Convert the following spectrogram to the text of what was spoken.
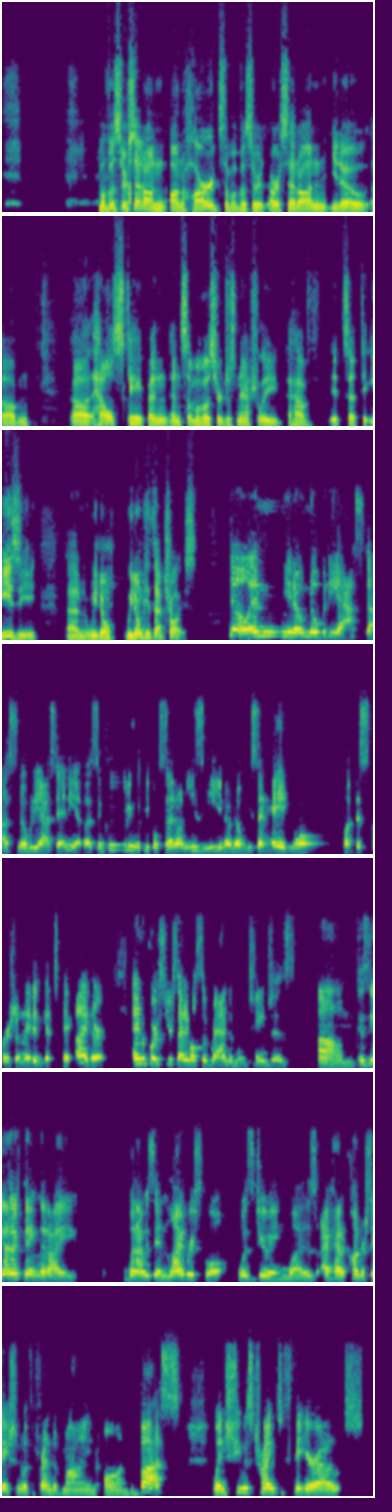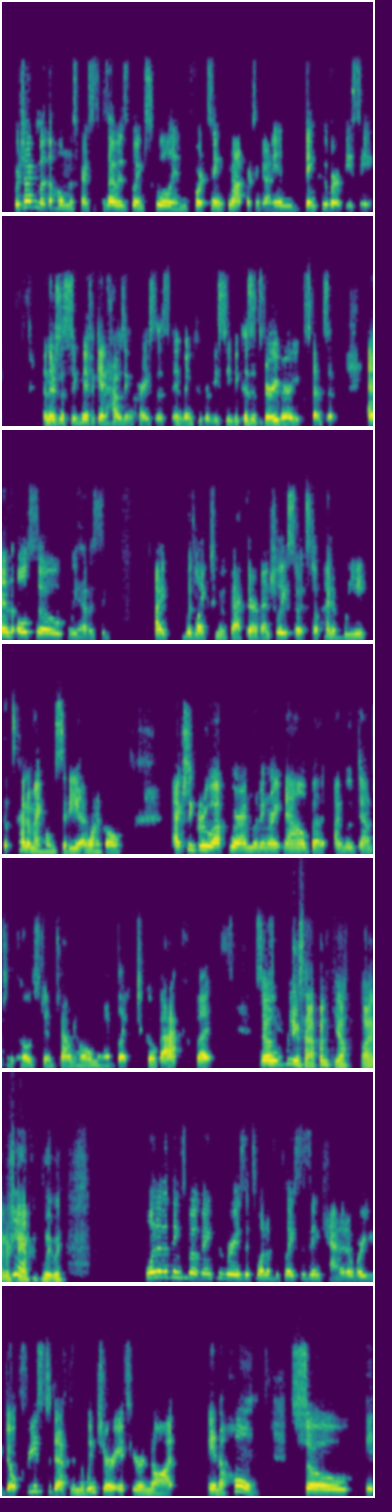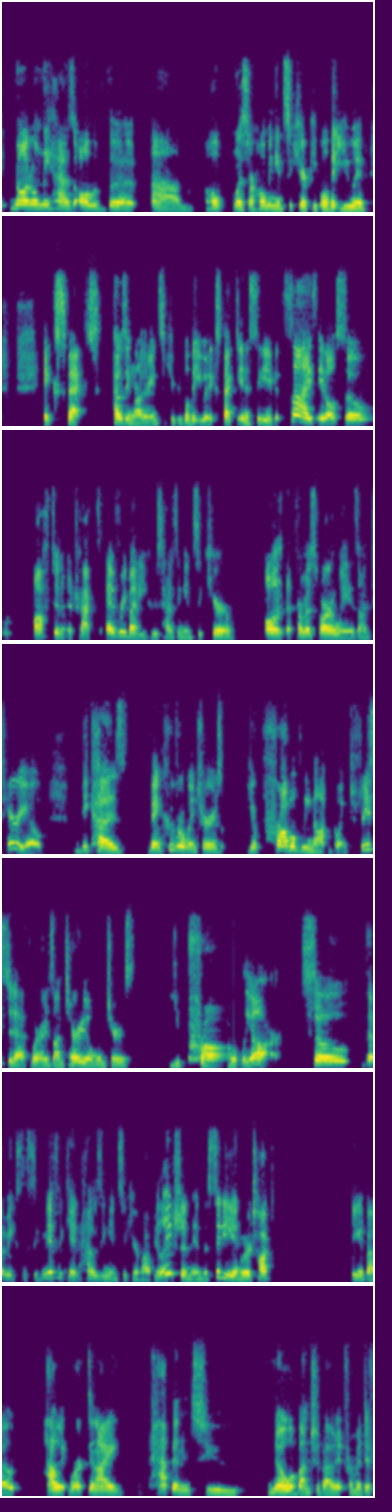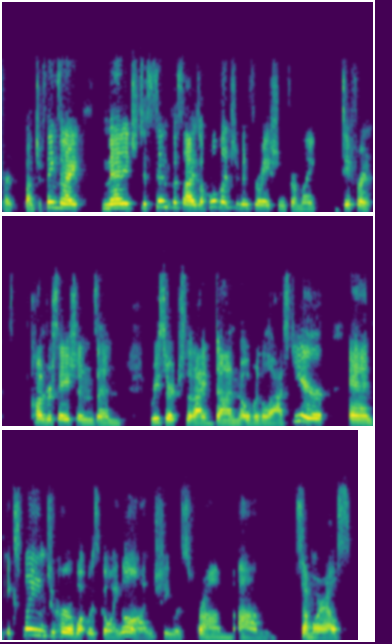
Some of us are set on on hard. Some of us are, are set on, you know, um, uh, hellscape and and some of us are just naturally have it set to easy and we don't we don't get that choice. No and you know nobody asked us nobody asked any of us including the people set on easy you know nobody said hey do you want this version? They didn't get to pick either. And of course your setting also randomly changes because um, the other thing that i when i was in library school was doing was i had a conversation with a friend of mine on the bus when she was trying to figure out we're talking about the homeless crisis because I was going to school in Fort St. not Fort St. John in Vancouver, BC, and there's a significant housing crisis in Vancouver, BC because it's very very expensive, and also we have a. I would like to move back there eventually, so it's still kind of we. That's kind of my home city. I want to go. I actually grew up where I'm living right now, but I moved down to the coast and found home, and I'd like to go back. But so yeah, we, things happen. Yeah, I understand yeah. completely one of the things about Vancouver is it's one of the places in Canada where you don't freeze to death in the winter if you're not in a home. So it not only has all of the um, homeless or homing insecure people that you would expect, housing rather insecure people that you would expect in a city of its size, it also often attracts everybody who's housing insecure on from as far away as Ontario because Vancouver winters you're probably not going to freeze to death whereas Ontario winters you probably are. So that makes a significant housing insecure population in the city and we we're talking about how it worked and I happen to know a bunch about it from a different bunch of things and I managed to synthesize a whole bunch of information from like different conversations and research that I'd done over the last year and explained to her what was going on. She was from um, somewhere else.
